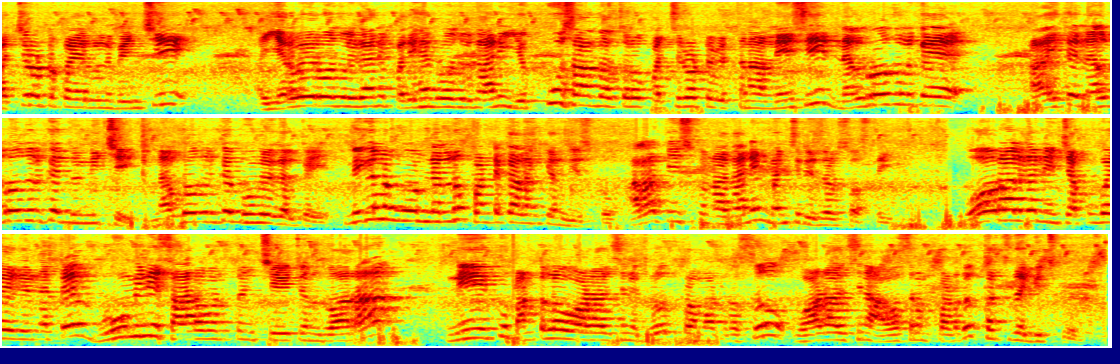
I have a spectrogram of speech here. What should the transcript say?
పచ్చిరొట్ట పైర్లను పెంచి ఇరవై రోజులు కానీ పదిహేను రోజులు కానీ ఎక్కువ సాంద్రతలో పచ్చిరొట్ట విత్తనాలు వేసి నెల రోజులకే అయితే నెల రోజులకే దున్నిచ్చి నెల రోజులకే భూమిలో కలిపాయి. మిగిలిన మూడు నెలలు పంట కాలం కింద తీసుకో. అలా తీసుకున్నా కానీ మంచి రిజల్ట్స్ వస్తాయి. ఓవరాల్గా నేను చెప్పబోయేది ఏంటంటే భూమిని సారవంతం చేయటం ద్వారా నీకు పంటలో వాడాల్సిన గ్రోత్ ప్రమోటర్స్ వాడాల్సిన అవసరం పడదు ఖర్చు తగ్గించుకోవచ్చు.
